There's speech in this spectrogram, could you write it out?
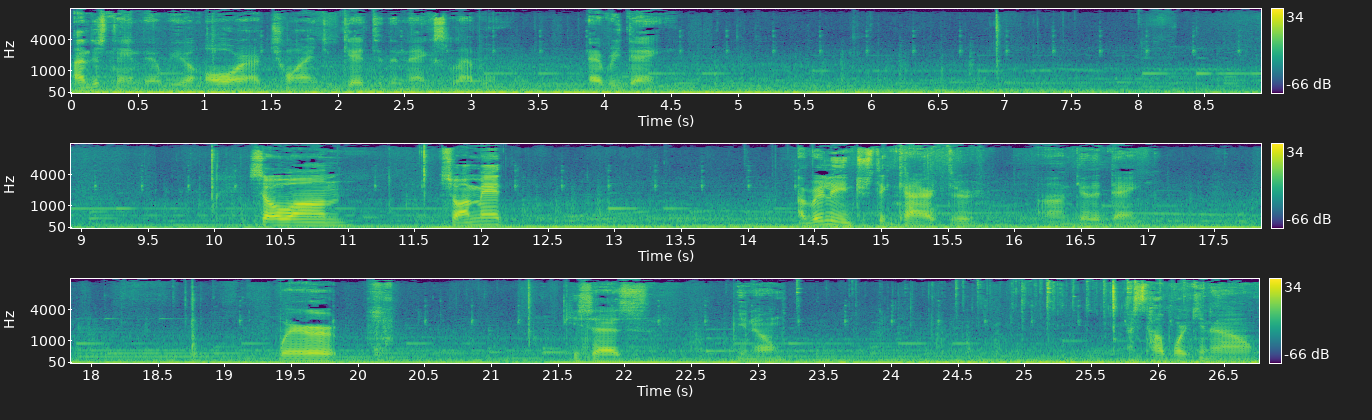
Understand that we all are trying to get to the next level every day. So um so I met a really interesting character uh, the other day where he says, you know, I stopped working out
